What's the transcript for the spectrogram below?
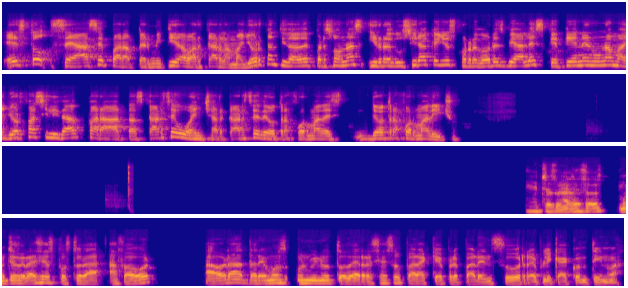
Esto se hace para permitir abarcar la mayor cantidad de personas y reducir aquellos corredores viales que tienen una mayor facilidad para atascarse o de otra forma, de, de otra forma dicho. Muchas gracias, muchas gracias, postura a favor. Ahora daremos un minuto de receso para que preparen su réplica continua.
